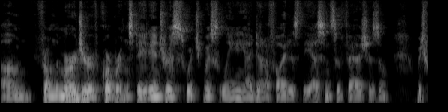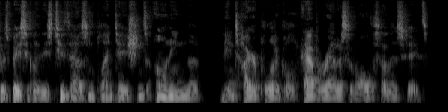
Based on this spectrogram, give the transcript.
um, from the merger of corporate and state interests, which Mussolini identified as the essence of fascism, which was basically these 2,000 plantations owning the, the entire political apparatus of all the southern states,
